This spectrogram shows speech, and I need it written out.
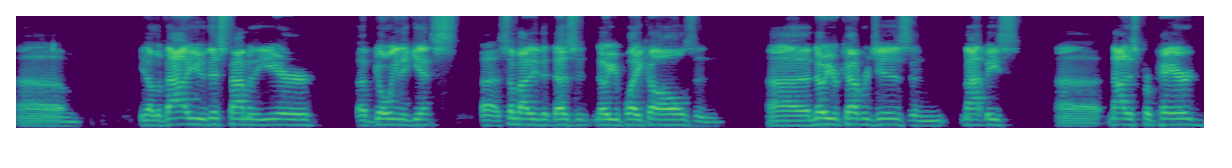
Um, you know the value this time of the year of going against uh, somebody that doesn't know your play calls and uh, know your coverages and might be uh, not as prepared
